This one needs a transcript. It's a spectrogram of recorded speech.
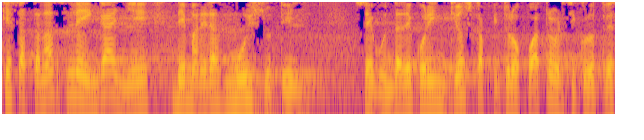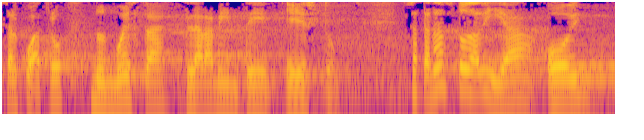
que Satanás le engañe de manera muy sutil. Segunda de Corintios capítulo 4 versículo 3 al 4 nos muestra claramente esto. Satanás todavía hoy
